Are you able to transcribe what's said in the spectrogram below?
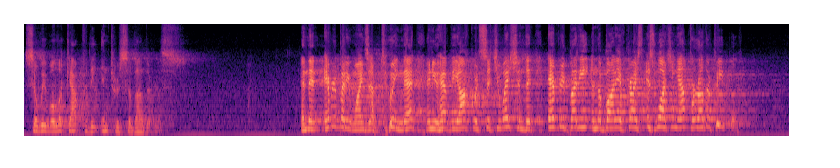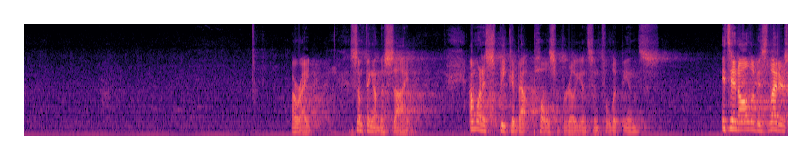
So we will look out for the interests of others. And then everybody winds up doing that, and you have the awkward situation that everybody in the body of Christ is watching out for other people. All right, something on the side. I want to speak about Paul's brilliance in Philippians. It's in all of his letters,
